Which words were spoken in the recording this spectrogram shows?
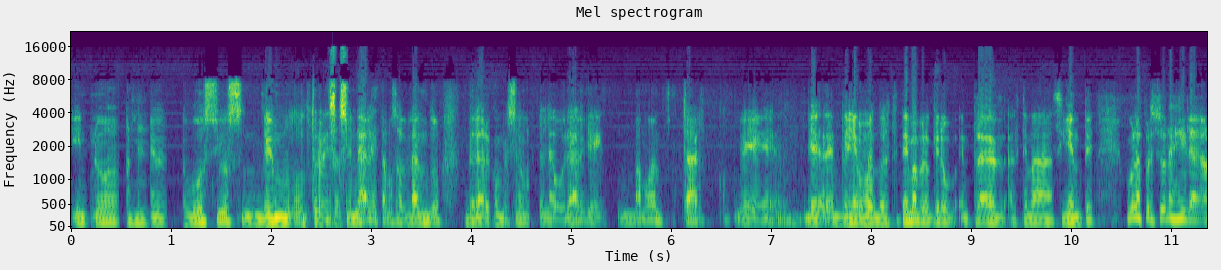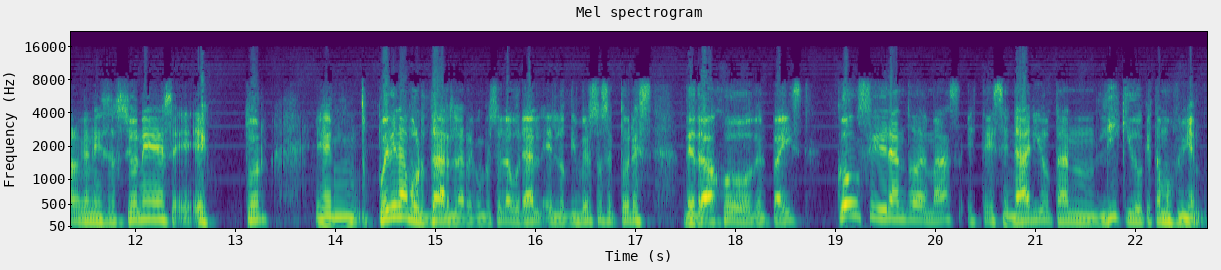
y nuevos negocios de mundo organizacional. Estamos hablando de la reconversión laboral y vamos a estar, eh, veníamos hablando de este tema, pero quiero entrar al, tema siguiente. ¿Cómo las personas y las organizaciones, eh, Héctor, Em, pueden abordar la reconversión laboral en los diversos sectores de trabajo del país, considerando además este escenario tan líquido que estamos viviendo.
